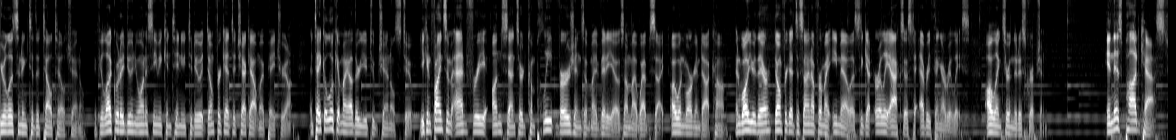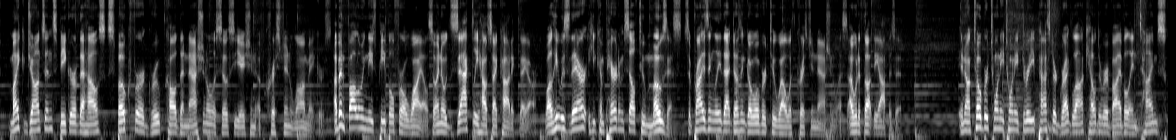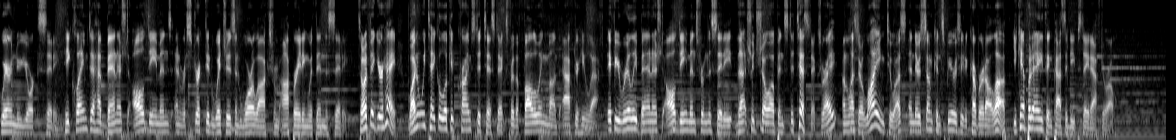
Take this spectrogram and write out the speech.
You're listening to the Telltale Channel. If you like what I do and you want to see me continue to do it, don't forget to check out my Patreon. And take a look at my other YouTube channels too. You can find some ad free, uncensored, complete versions of my videos on my website, owenmorgan.com. And while you're there, don't forget to sign up for my email list to get early access to everything I release. All links are in the description. In this podcast, Mike Johnson, Speaker of the House, spoke for a group called the National Association of Christian Lawmakers. I've been following these people for a while, so I know exactly how psychotic they are. While he was there, he compared himself to Moses. Surprisingly, that doesn't go over too well with Christian nationalists. I would have thought the opposite. In October 2023, Pastor Greg Locke held a revival in Times Square, New York City. He claimed to have banished all demons and restricted witches and warlocks from operating within the city. So I figure, hey, why don't we take a look at crime statistics for the following month after he left? If he really banished all demons from the city, that should show up in statistics, right? Unless they're lying to us and there's some conspiracy to cover it all up, you can't put anything past the deep state after all.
